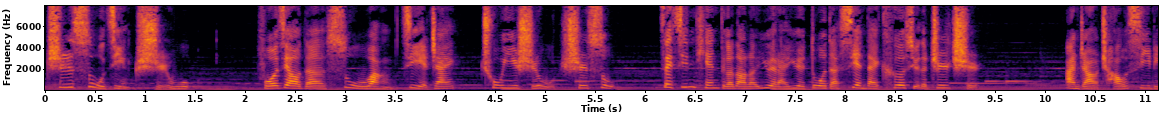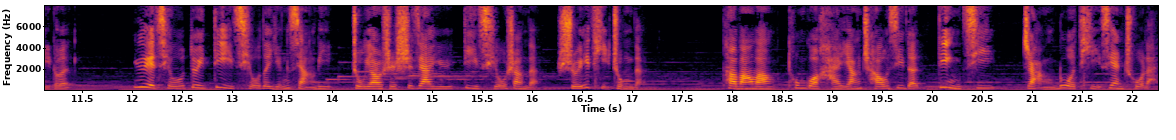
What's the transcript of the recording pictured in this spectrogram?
吃素净食物。佛教的素望戒斋、初一十五吃素，在今天得到了越来越多的现代科学的支持。按照潮汐理论。月球对地球的影响力主要是施加于地球上的水体中的，它往往通过海洋潮汐的定期涨落体现出来。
